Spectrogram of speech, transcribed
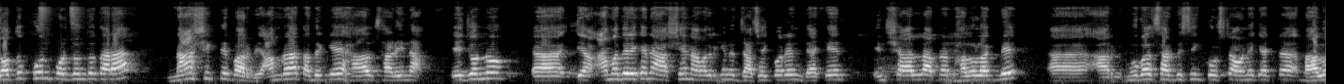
যতক্ষণ পর্যন্ত তারা না শিখতে পারবে, আমরা তাদেরকে হাল ছাড়ি না। এই জন্য আমাদের এখানে আসেন, আমাদের এখানে যাচাই করেন, দেখেন, ইনশাআল্লাহ আপনার ভালো লাগবে। আর মোবাইল সার্ভিসিং কোর্সটা অনেক একটা ভালো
